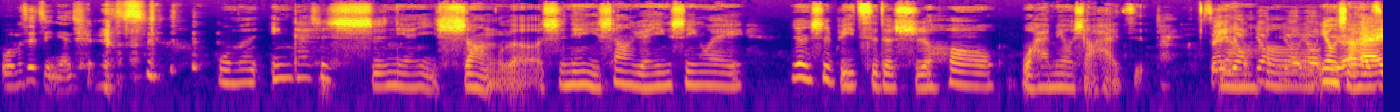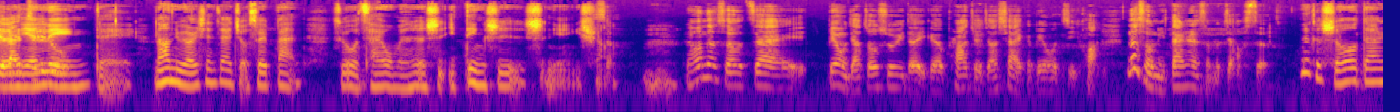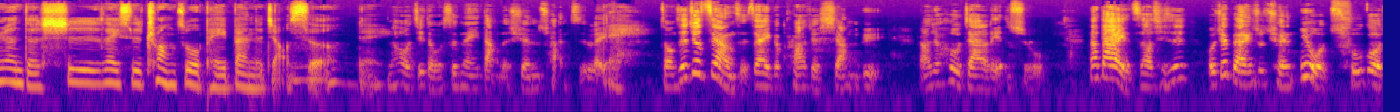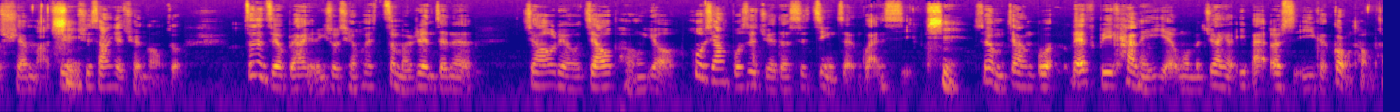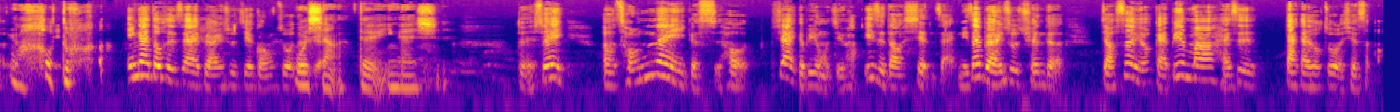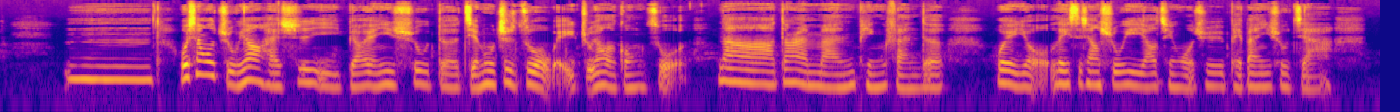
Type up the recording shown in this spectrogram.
我们是几年前认识，我们应该是十年以上了，十年以上，原因是因为。认识彼此的时候，我还没有小孩子，对，所以用用用用，用，小孩子的年龄，对，然后女儿现在九岁半，所以我猜我们认识一定是十年以上。嗯，然后那时候在编舞家周淑玉的一个 project 叫下一个编舞计划，那时候你担任什么角色？那个时候担任的是类似创作陪伴的角色，嗯、对。然后我记得我是那一档的宣传之类的，总之就这样子，在一个 project 相遇。然后就互加了脸书，那大家也知道，其实我觉得表演艺术圈，因为我出过圈嘛，去去商业圈工作，真的只有表演艺术圈会这么认真的交流、交朋友，互相不是觉得是竞争关系，是。所以我们这样，我 FB 看了一眼，我们居然有一百二十一个共同朋友，哇，好多，应该都是在表演艺术界工作的。我想，对，应该是，对，所以呃，从那个时候，下一个编舞计划一直到现在，你在表演艺术圈的。角色有改变吗？还是大概都做了些什么？嗯，我想我主要还是以表演艺术的节目制作为主要的工作。那当然蛮频繁的，会有类似像书艺邀请我去陪伴艺术家，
